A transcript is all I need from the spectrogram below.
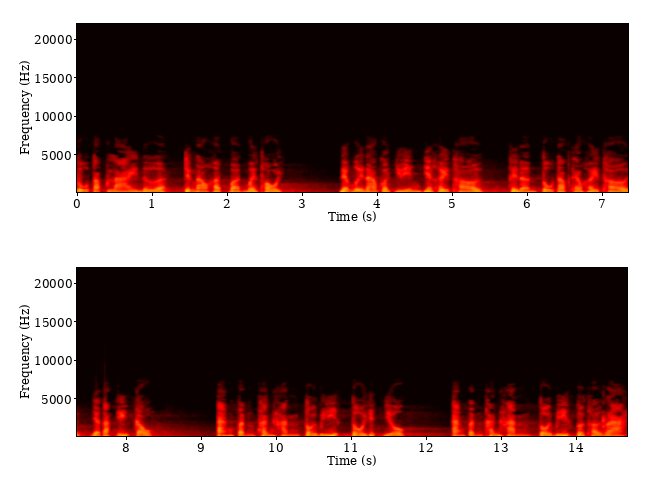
tu tập lại nữa, chừng nào hết bệnh mới thôi. Nếu người nào có duyên với hơi thở, thì nên tu tập theo hơi thở và tác ý câu. An tịnh thân hành tôi biết tôi hít vô, an tịnh thân hành tôi biết tôi thở ra.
